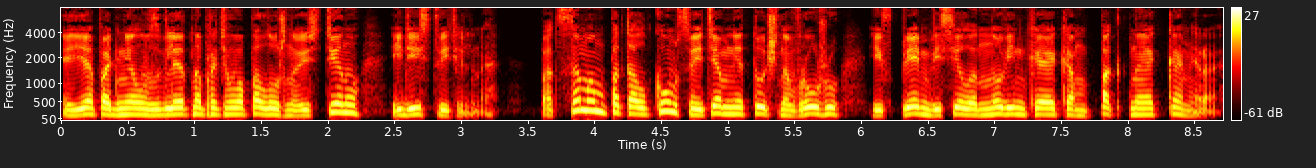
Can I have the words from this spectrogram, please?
Я поднял взгляд на противоположную стену, и действительно, под самым потолком, светя мне точно в рожу, и впрямь висела новенькая компактная камера,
